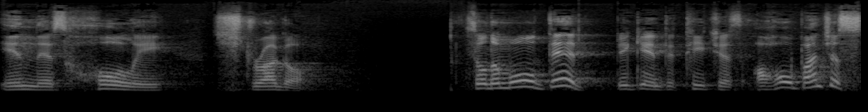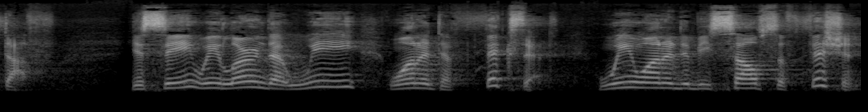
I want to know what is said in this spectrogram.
in this holy struggle. So the mole did begin to teach us a whole bunch of stuff. You see, we learned that we wanted to fix it, we wanted to be self sufficient.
